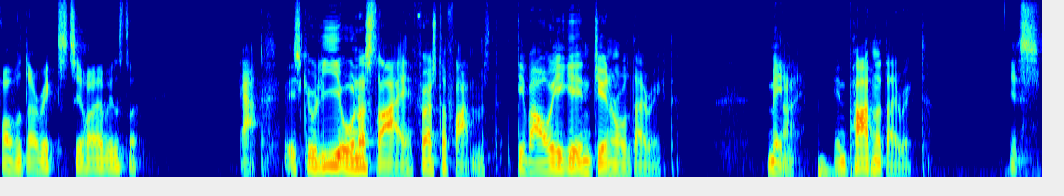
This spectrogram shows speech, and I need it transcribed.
droppet direct til højre og venstre. Ja, vi skal jo lige understrege først og fremmest. Det var jo ikke en General Direct, men Nej. en Partner Direct. Yes.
